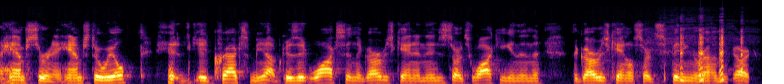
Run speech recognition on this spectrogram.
a hamster in a hamster wheel. It, it cracks me up because it walks in the garbage can and then it starts walking, and then the, the garbage can will start spinning around the yard.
